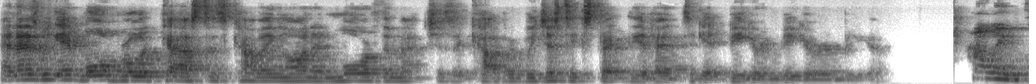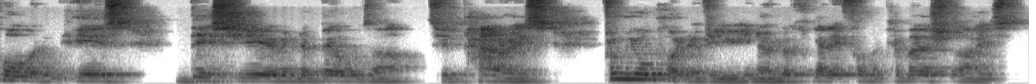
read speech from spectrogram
And as we get more broadcasters coming on and more of the matches are covered, we just expect the event to get bigger and bigger and bigger. How important is this year in the build up to Paris from your point of view, you know, looking at it from a commercialized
